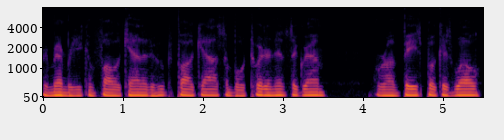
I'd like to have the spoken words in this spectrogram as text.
Remember, you can follow Canada Hoops Podcast on both Twitter and Instagram. We're on Facebook as well.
